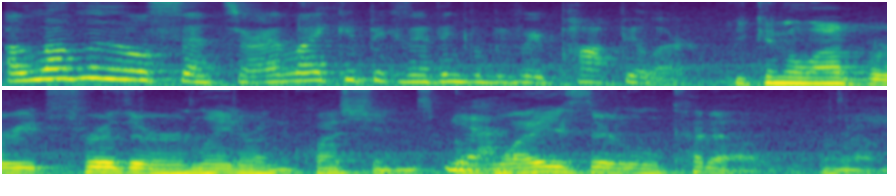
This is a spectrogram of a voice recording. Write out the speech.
a lovely little sensor. I like it because I think it'll be very popular. You can elaborate further later in the questions, but Yeah. why is there a little cutout around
